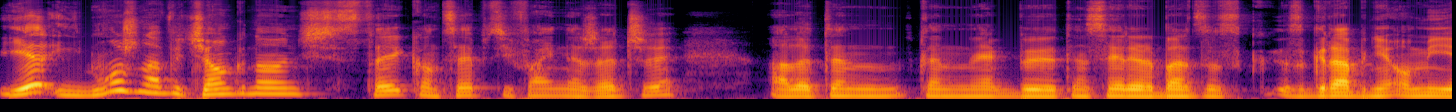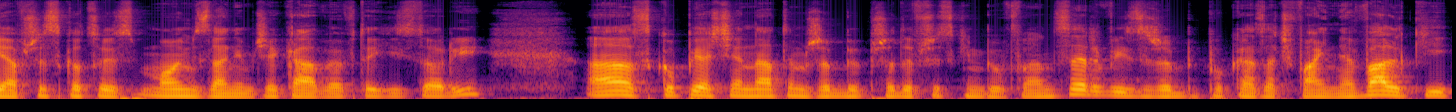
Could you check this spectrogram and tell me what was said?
Je, i można wyciągnąć z tej koncepcji fajne rzeczy ale ten, ten jakby ten serial bardzo zgrabnie omija wszystko, co jest moim zdaniem ciekawe w tej historii, a skupia się na tym, żeby przede wszystkim był fanserwis, żeby pokazać fajne walki,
